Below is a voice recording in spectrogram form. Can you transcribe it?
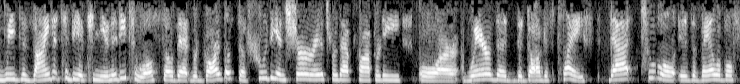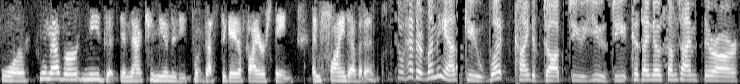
We designed it to be a community tool so that regardless of who the insurer is for that property or where the, the dog is placed, that tool is available for whomever needs it in that community to investigate a fire scene and find evidence. So Heather, let me ask you, what kind of dogs do you use? Do you because I know sometimes there are,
